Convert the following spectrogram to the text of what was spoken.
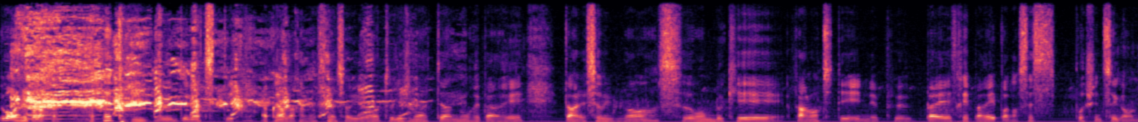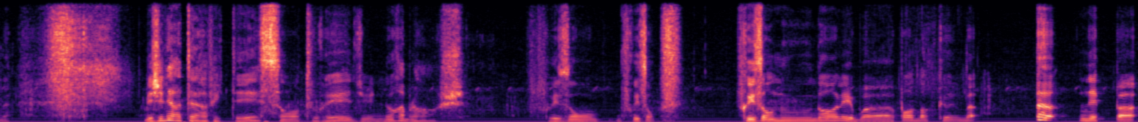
Bon, je vais pas leur faire. Après avoir ramassé un survivant, tous les générateurs non réparés par les survivants seront bloqués par l'entité. Il ne peut pas être réparé pendant 16 prochaines secondes. Les générateurs affectés sont entourés d'une aura blanche. Frisons, frisons, frisons-nous dans les bois pendant que ma... Euh, n'est pas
